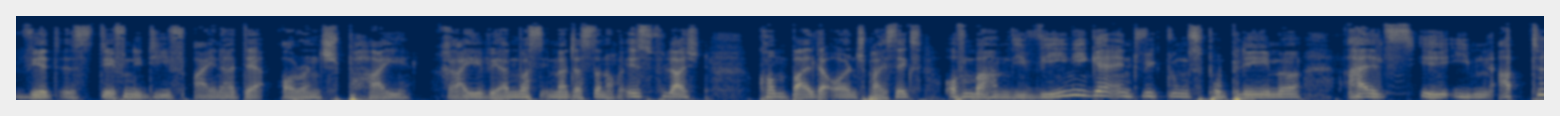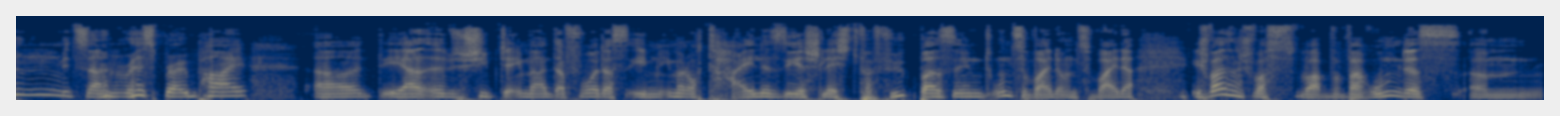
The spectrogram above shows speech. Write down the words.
wird es definitiv einer der Orange Pi Reihe werden, was immer das dann noch ist. Vielleicht kommt bald der Orange Pi 6. Offenbar haben die weniger Entwicklungsprobleme als äh, Ibn Upton mit seinem Raspberry Pi. Äh, der äh, schiebt ja immer davor, dass eben immer noch Teile sehr schlecht verfügbar sind und so weiter und so weiter. Ich weiß nicht, was, wa warum das ähm,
